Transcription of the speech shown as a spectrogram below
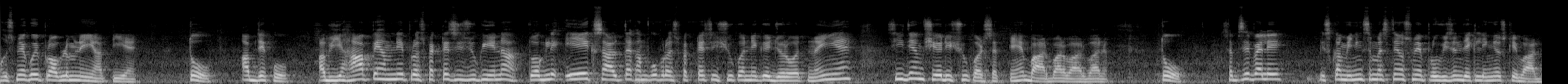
उसमें कोई प्रॉब्लम नहीं आती है। तो अब देखो, अब यहाँ पे हमने प्रोस्पेक्टस इशू किए ना तो अगले एक साल तक हमको प्रोस्पेक्टस इशू करने की ज़रूरत नहीं है। सीधे हम शेयर इशू कर सकते हैं बार बार बार बार। तो सबसे पहले इसका मीनिंग समझते हैं, उसमें प्रोविज़न देख लेंगे उसके बाद।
